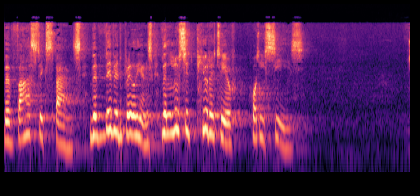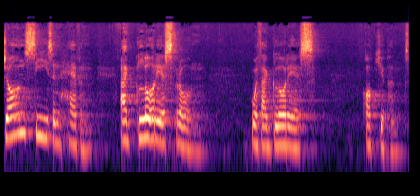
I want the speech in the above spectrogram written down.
the vast expanse, the vivid brilliance, the lucid purity of what he sees. John sees in heaven a glorious throne with a glorious occupant.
